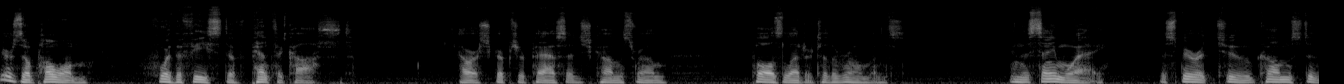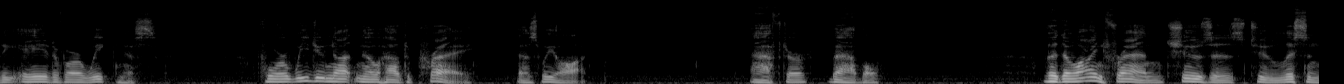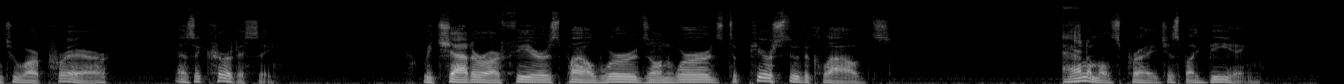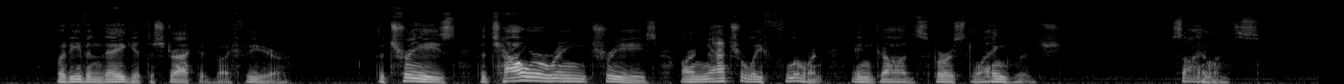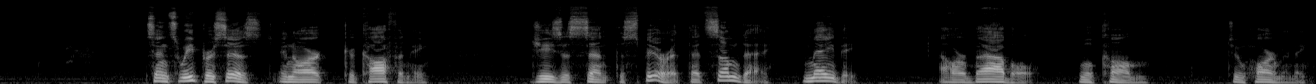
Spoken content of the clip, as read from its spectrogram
Here's a poem for the Feast of Pentecost. Our scripture passage comes from Paul's letter to the Romans. In the same way, the Spirit too comes to the aid of our weakness, for we do not know how to pray as we ought. After Babel, the Divine Friend chooses to listen to our prayer as a courtesy we chatter our fears, pile words on words to pierce through the clouds. Animals pray just by being, but even they get distracted by fear. The trees, the towering trees, are naturally fluent in God's first language silence. Since we persist in our cacophony, Jesus sent the Spirit that someday, maybe, our Babel will come to harmony.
